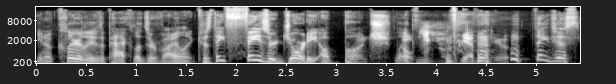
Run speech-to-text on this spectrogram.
you know clearly the Pakleds are violent because they phaser Geordi a bunch. Like Oh, yeah, they do. they just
